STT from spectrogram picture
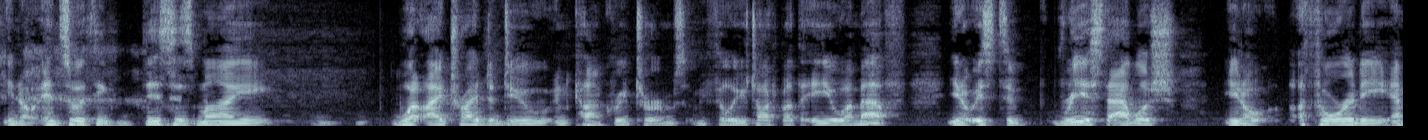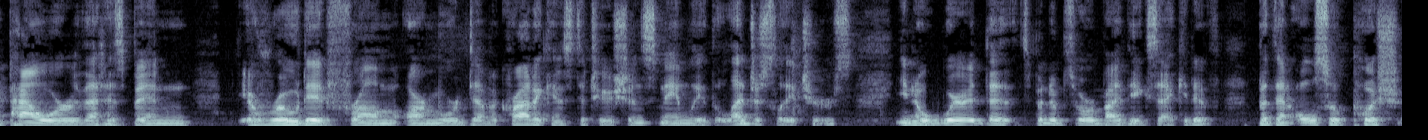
You know, and so I think this is my what I tried to do in concrete terms. I mean, Phil, you talked about the AUMF. You know, is to reestablish you know authority and power that has been eroded from our more democratic institutions, namely the legislatures, you know, where that's been absorbed by the executive, but then also push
